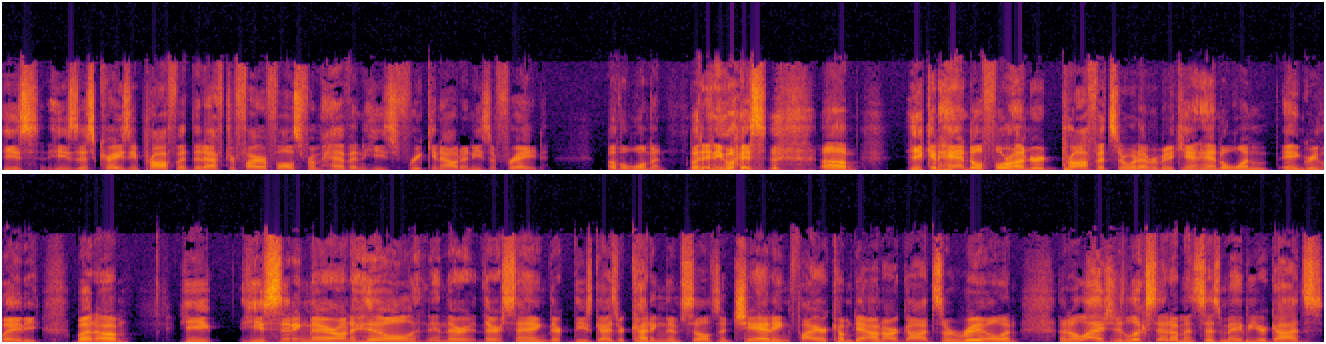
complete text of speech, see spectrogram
he's, he's this crazy prophet that after fire falls from heaven, he's freaking out and he's afraid of a woman. But, anyways, um, he can handle 400 prophets or whatever, but he can't handle one angry lady. But um, he he's sitting there on a hill and they're they're saying they're, these guys are cutting themselves and chanting fire come down our gods are real and and elijah looks at him and says maybe your god's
